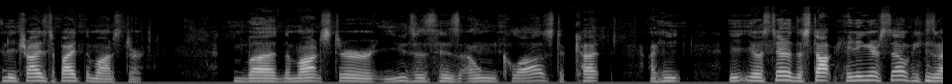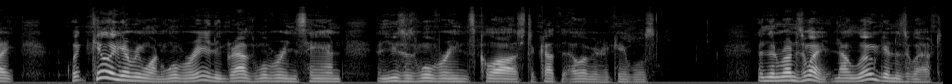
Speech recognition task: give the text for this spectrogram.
And he tries to fight the monster. But the monster uses his own claws to cut. Like he, you know, instead of the stop hitting yourself, he's like Quit killing everyone, Wolverine. He grabs Wolverine's hand and uses Wolverine's claws to cut the elevator cables. And then runs away. Now Logan is left.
